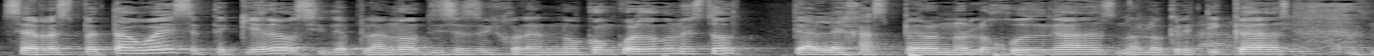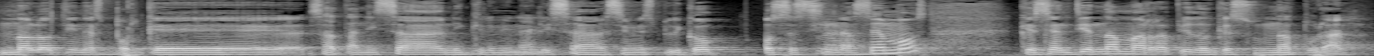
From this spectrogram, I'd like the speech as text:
se respeta, güey, se te quiere, o si de plano dices, híjole, no concuerdo con esto, te alejas, pero no lo juzgas, no lo criticas, tienes razón. no lo tienes por qué satanizar ni criminalizar, ¿sí me explico? O sea, si Claro. nacemos, que se entienda más rápido que es un natural.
